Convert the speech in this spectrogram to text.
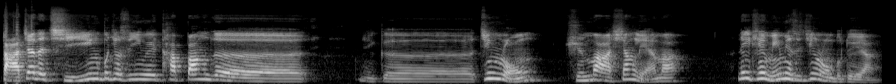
打架的起因不就是因为他帮着那个金融？去骂香莲吗？那天明明是金融不对呀，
